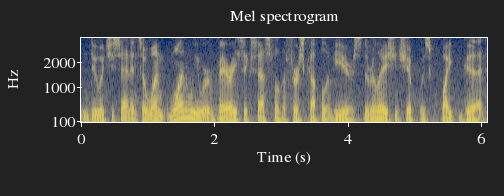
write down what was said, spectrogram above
and do what you said." And so one one we were very successful the first couple of years. The relationship was quite good.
